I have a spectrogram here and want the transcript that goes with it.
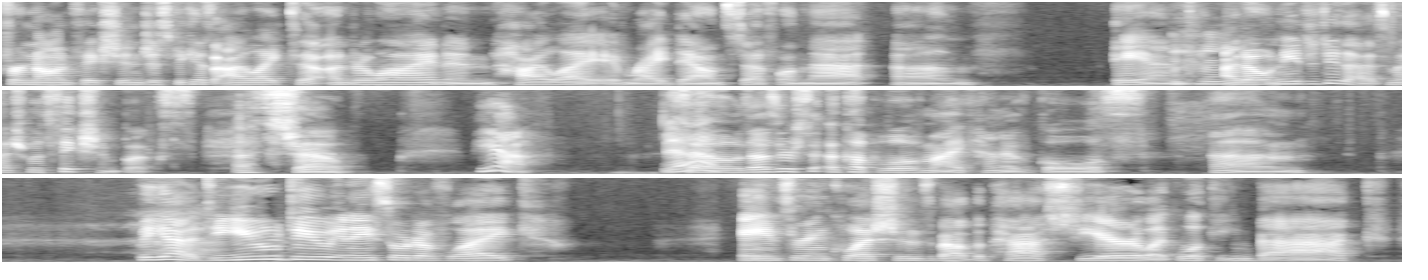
for nonfiction just because I like to underline and highlight and write down stuff on that. Um, and mm-hmm. I don't need to do that as much with fiction books. That's true. Yeah. Yeah. So those are a couple of my kind of goals. Um, but yeah, do you do any sort of like answering questions about the past year, like looking back,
